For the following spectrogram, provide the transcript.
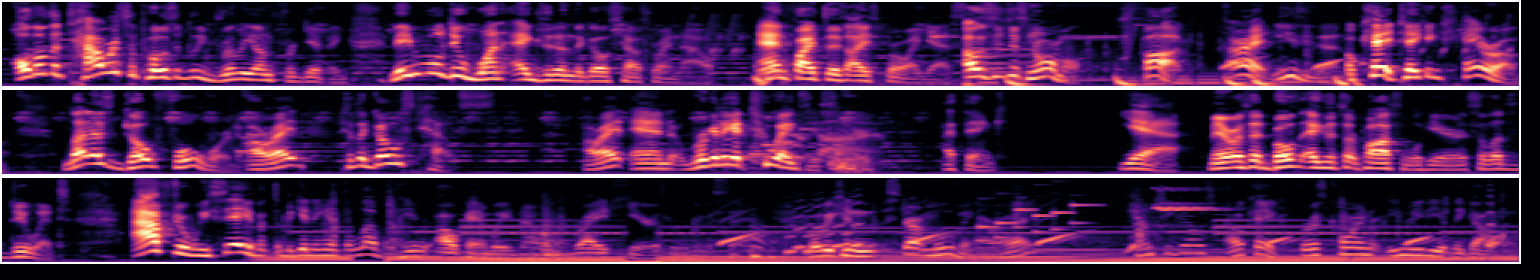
Although the tower is supposedly really unforgiving. Maybe we'll do one exit in the ghost house right now. And fight this ice bro, I guess. Oh, this is just normal. Pog. Alright, easy then. Okay, taken care of. Let us go forward, alright? To the ghost house. Alright, and we're gonna get two exits here, I think. Yeah, Mayro said both exits are possible here, so let's do it. After we save at the beginning of the level. Here, okay, wait, no, right here is where we're gonna save. Where we can start moving, alright? Punchy ghost? Okay, first coin immediately gotten.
